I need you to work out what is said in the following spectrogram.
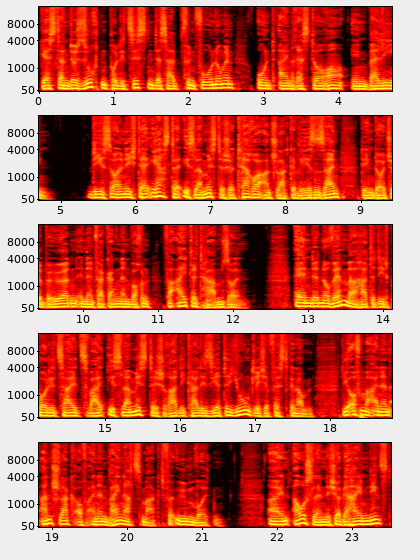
Gestern durchsuchten Polizisten deshalb fünf Wohnungen und ein Restaurant in Berlin. Dies soll nicht der erste islamistische Terroranschlag gewesen sein, den deutsche Behörden in den vergangenen Wochen vereitelt haben sollen. Ende November hatte die Polizei zwei islamistisch radikalisierte Jugendliche festgenommen, die offenbar einen Anschlag auf einen Weihnachtsmarkt verüben wollten. Ein ausländischer Geheimdienst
